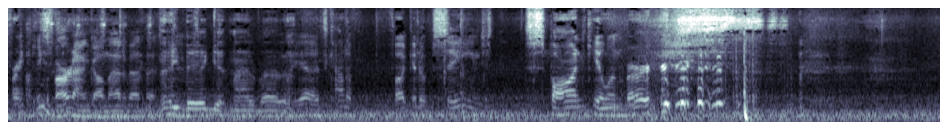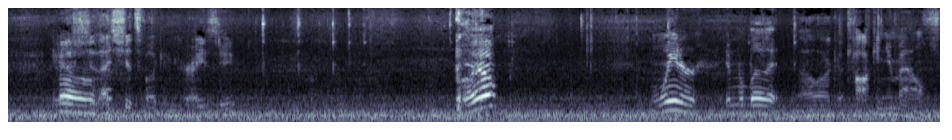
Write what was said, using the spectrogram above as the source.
Frankie's Bird ain't got mad about that. He did get mad about it. Yeah, it's kind of fucking obscene. Just spawn killing birds. Yeah, Oh. shit- that oh. shit's fucking crazy. Well, wiener in my butt. I like a Cock in your mouth.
